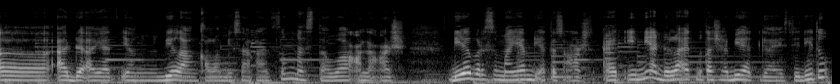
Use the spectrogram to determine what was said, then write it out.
uh, ada ayat yang bilang kalau misalkan semastawa ala arsh dia bersemayam di atas arsh. Ayat ini adalah ayat mutasyabihat guys. Jadi itu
